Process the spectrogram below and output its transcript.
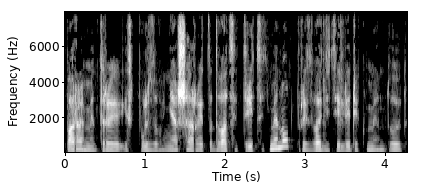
параметры использования шара это 20-30 минут, производители рекомендуют.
